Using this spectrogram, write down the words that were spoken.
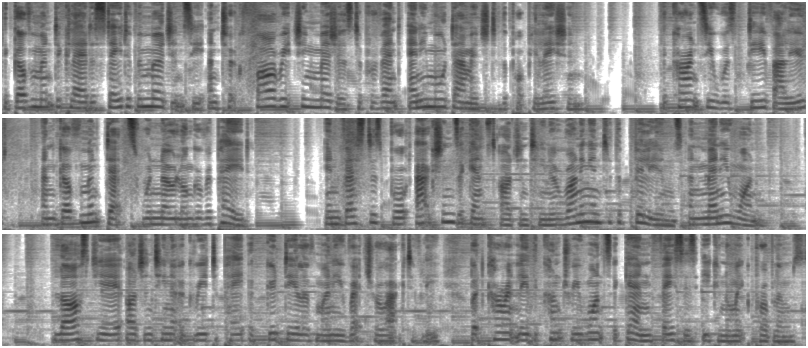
The government declared a state of emergency and took far reaching measures to prevent any more damage to the population the currency was devalued and government debts were no longer repaid. Investors brought actions against Argentina running into the billions and many won. Last year, Argentina agreed to pay a good deal of money retroactively, but currently the country once again faces economic problems.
